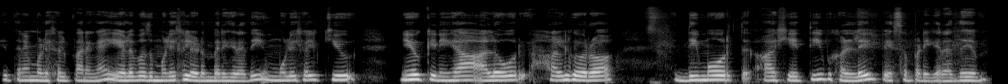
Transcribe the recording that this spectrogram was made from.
எத்தனை மொழிகள் பாருங்கள் எழுபது மொழிகள் இடம்பெறுகிறது. இம்மொழிகள் கியூ நியூகினியா அலோர் ஹல்கோரோ திமோர்த் ஆகிய தீவுகளில் பேசப்படுகிறது.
